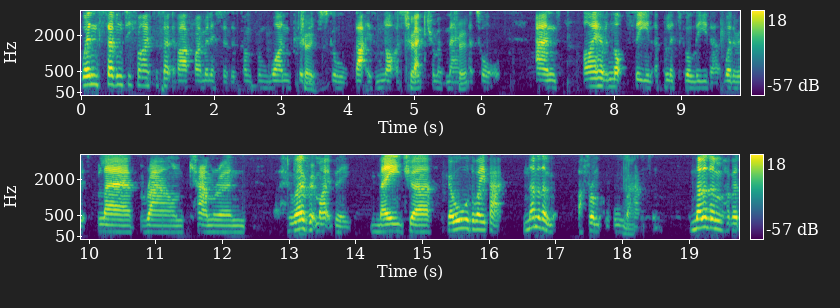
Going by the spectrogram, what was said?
when 75% of our prime ministers have come from one privileged school, that is not a True. spectrum of men True. at all. And I have not seen a political leader, whether it's Blair, Brown, Cameron, whoever it might be, Major, go all the way back. None of them are from Wolverhampton. None of them have a,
